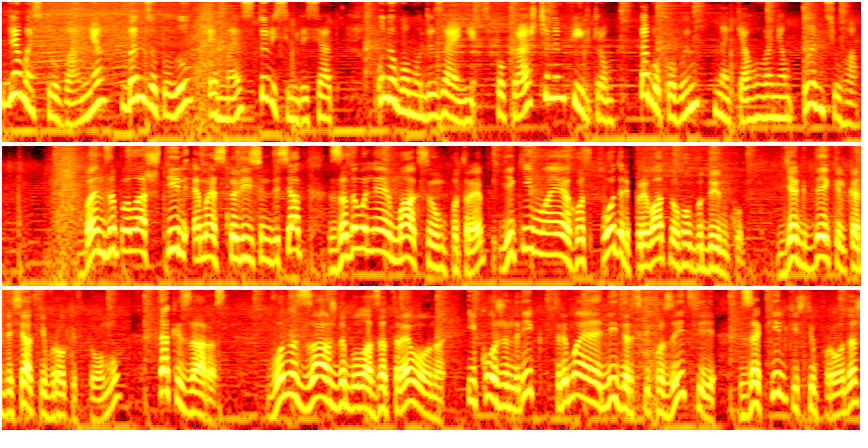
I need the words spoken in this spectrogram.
для майстрування бензопилу МС-180 у новому дизайні з покращеним фільтром та боковим натягуванням ланцюга. Бензопила штіль МС-180 задовольняє максимум потреб, які має господар приватного будинку, як декілька десятків років тому, так і зараз. Вона завжди була затребувана і кожен рік тримає лідерські позиції за кількістю продаж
